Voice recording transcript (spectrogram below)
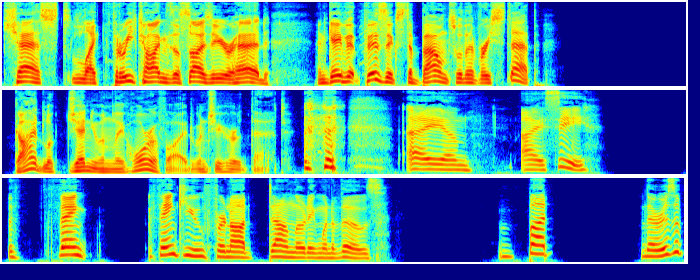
chest like three times the size of your head, and gave it physics to bounce with every step. Guide looked genuinely horrified when she heard that. I, um. I see. Thank. Thank you for not downloading one of those. But there is a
